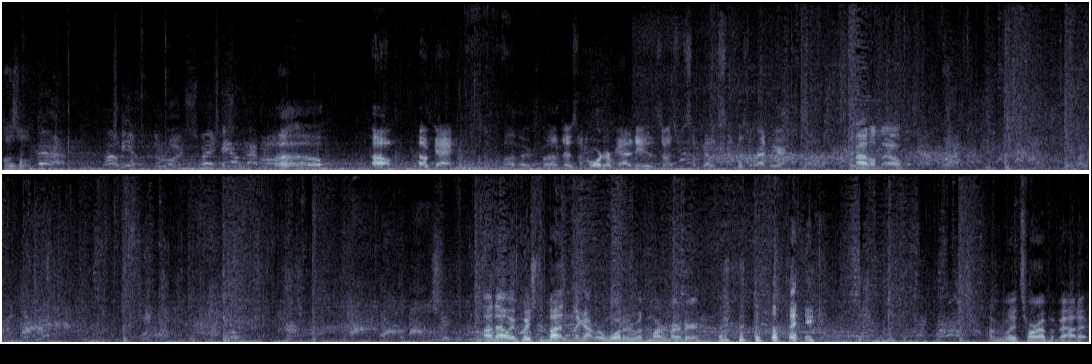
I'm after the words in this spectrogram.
Puzzle. Yeah, that the right switch. Kill them. Uh Oh, okay. oh. So Motherfucker. there's an order we gotta do. There must be some kind of symbols around here. I don't know. Oh no, we pushed the button I got rewarded with more murder. like, I'm really tore up about it.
